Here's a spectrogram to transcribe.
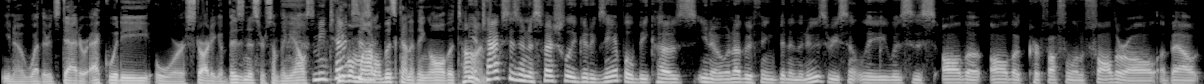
you know whether it's debt or equity or starting a business or something else I mean, people model this kind of thing all the time Yeah, tax is an especially good example because you know another thing been in the news recently was this all the all the kerfuffle and falderall about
